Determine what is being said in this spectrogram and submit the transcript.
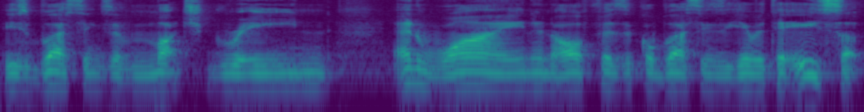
these blessings of much grain and wine and all physical blessings. He gave it to Esav,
